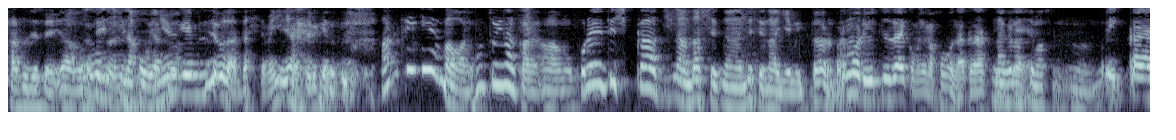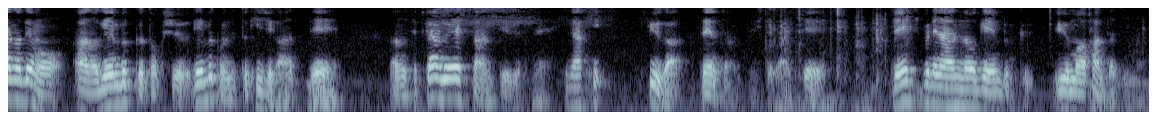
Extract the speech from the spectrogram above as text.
はずですね。あの、正式な翻訳は。ニューゲームズオーダー出してもいい気がするけど。RP ゲーマーはね、本当になんか、あの、これでしかな出して、な出てないゲームいっぱいあるんですよ。これも流通在庫も今ほぼなくなっていて。なくなってますね。うんこれ一回あの、でも、あの、ゲームブック特集、ゲームブックもずっと記事があって、あの、セプターグ S さんっていうですね、ひなひ、ヒューガ・ゼンさんっていう人がいて、JH ブレナンのゲームブック、ユーモアファンタジーの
